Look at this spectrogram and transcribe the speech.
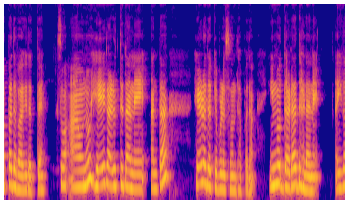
ಪದವಾಗಿರುತ್ತೆ. ಸೊ, ಅವನು ಹೇಗೆ ಅಳುತ್ತಿದ್ದಾನೆ ಅಂತ ಹೇಳೋದಕ್ಕೆ ಬಳಸುವಂಥ ಪದ. ಇನ್ನು ದಡಧಡನೆ. ಈಗ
